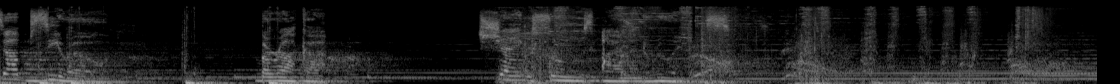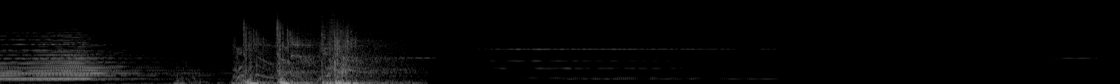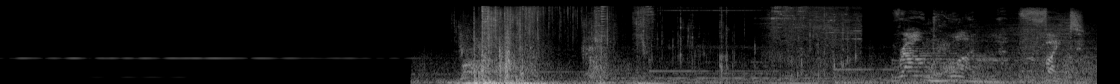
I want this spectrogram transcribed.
Sub-Zero. Baraka. Shang Tsung's Island Ruins. Fight.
